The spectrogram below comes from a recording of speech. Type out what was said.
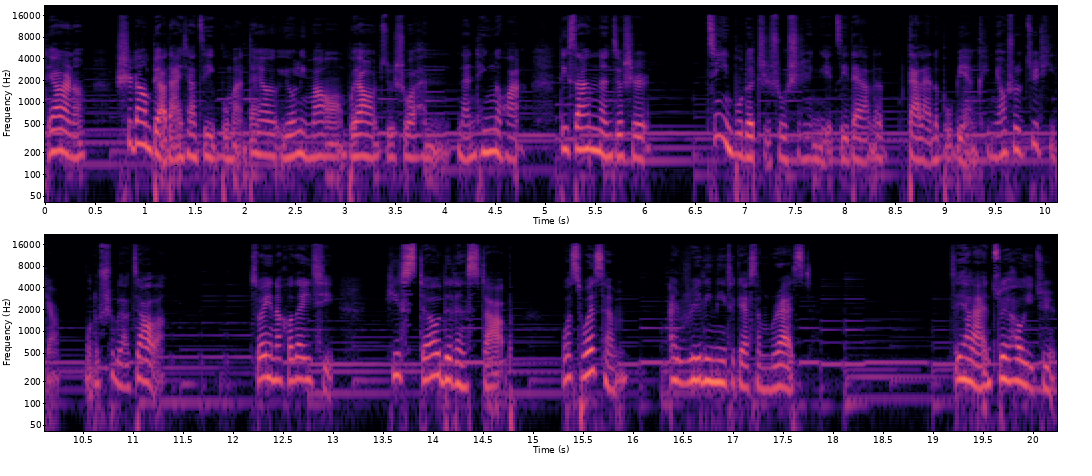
第二呢，适当表达一下自己不满，但要有礼貌哦，不要就说很难听的话；第三呢，就是进一步的指出事情给自己带来的带来的不便，可以描述的具体一点，我都睡不了觉了。所以呢，合在一起，He still didn't stop. What's with him? I really need to get some rest. 接下来最后一句，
